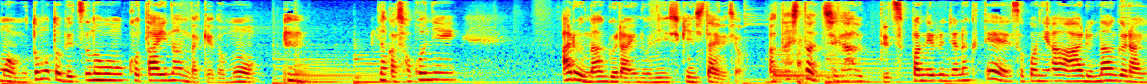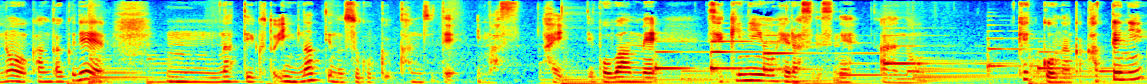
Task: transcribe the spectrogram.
もともと別の個体なんだけども なんかそこにあるなぐらいの認識にしたいんですよ。私とは違うって突っぱねるんじゃなくてそこにあああるなぐらいの感覚でうんなっていくといいなっていうのをすごく感じています。はい、で5番目責任を減らすですね。あの結構なんか勝手に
